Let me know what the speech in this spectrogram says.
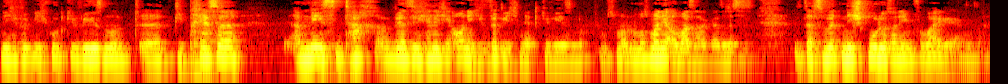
nicht wirklich gut gewesen und äh, die Presse am nächsten Tag wäre sicherlich auch nicht wirklich nett gewesen. Muss man, muss man ja auch mal sagen. Also das, ist, das wird nicht spurlos an ihm vorbeigegangen sein.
